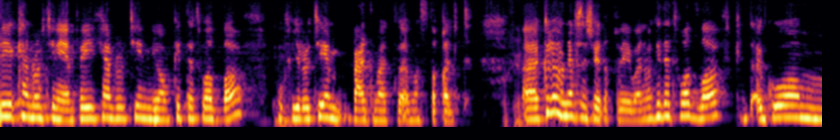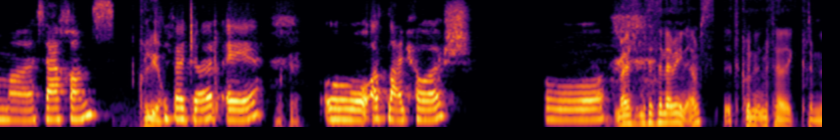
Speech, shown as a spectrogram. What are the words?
في كان روتينين في كان روتين يوم كنت اتوظف وفي روتين بعد ما ما استقلت. okay. آه كلهم نفس الشيء تقريبا. لما كنت اتوظف كنت أقوم الساعة خمس كل يوم. الفجر إيه. okay. وأطلع الحوش و معلش متى تنامين؟ أمس؟ تكون متى تكون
